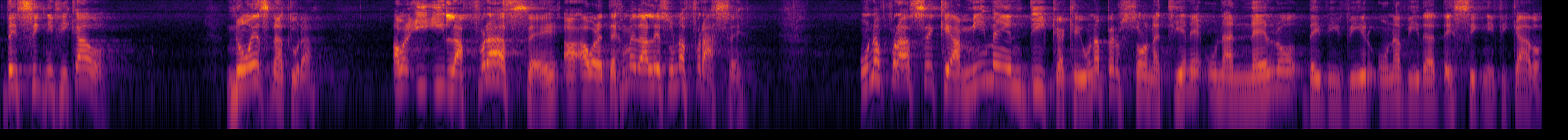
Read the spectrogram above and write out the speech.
de significado. No es natural. Ahora, y, y la frase, ahora déjame darles una frase. Una frase que a mí me indica que una persona tiene un anhelo de vivir una vida de significado.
